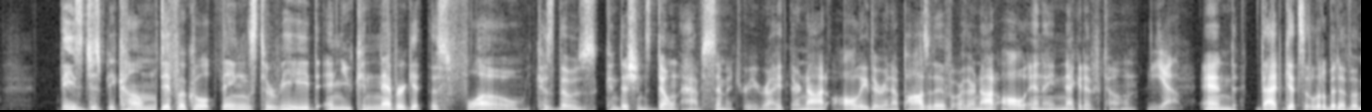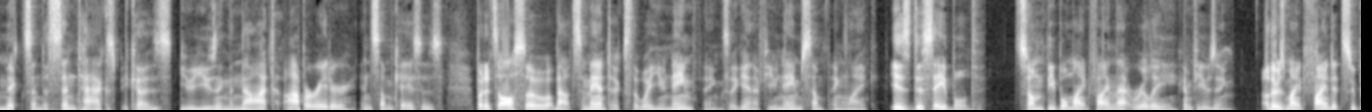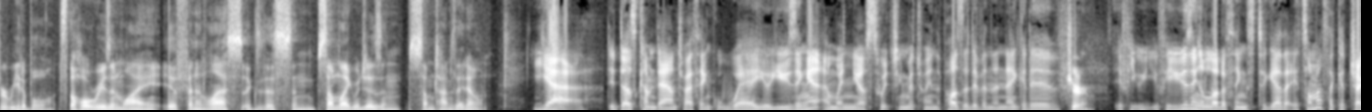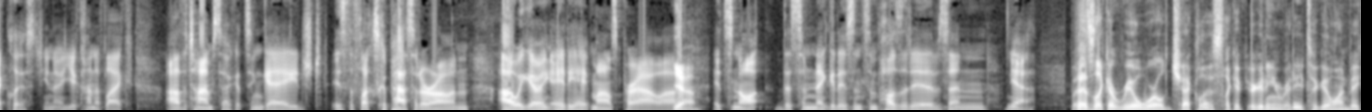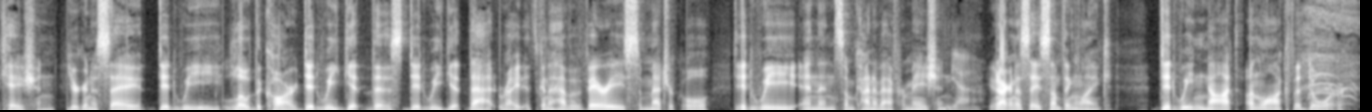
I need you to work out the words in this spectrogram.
these just become difficult things to read and you can never get this flow because those conditions don't have symmetry, right? They're not all either in a positive or they're not all in a negative tone. Yeah. And that gets a little bit of a mix into syntax because you're using the not operator in some cases, but it's also about semantics, the way you name things. Again, if you name something like is disabled, some people might find that really confusing. Others might find it super readable. It's the whole reason why if and unless exists in some languages and sometimes they don't. Yeah. It does come down to I think where you're using it and when you're switching between the positive and the negative. Sure. If you if you're using a lot of things together, it's almost like a checklist, you know. You're kind of like are the time circuits engaged? Is the flux capacitor on? Are we going 88 miles per hour? Yeah. It's not there's some negatives and some positives and yeah. But as like a real world checklist, like if you're getting ready to go on vacation, you're going to say, did we load the car? Did we get this? Did we get that? Right? It's going to have a very symmetrical did we and then some kind of affirmation. Yeah. You're not going to say something like, did we not unlock the door?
